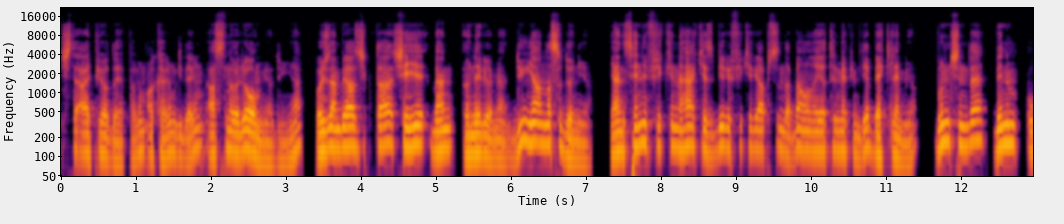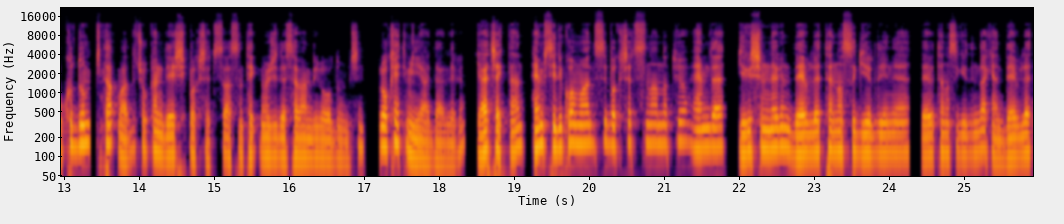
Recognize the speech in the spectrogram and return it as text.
işte IPO da yaparım, akarım giderim. Aslında öyle olmuyor dünya. O yüzden birazcık daha şeyi ben öneriyorum. Yani dünya nasıl dönüyor? Yani senin fikrini herkes biri fikir yapsın da ben ona yatırım yapayım diye beklemiyor. Bunun için de benim okuduğum kitap vardı. Çok hani değişik bakış açısı. Aslında teknolojiyi de seven biri olduğum için. Roket milyarderleri. Gerçekten hem Silikon Vadisi bakış açısını anlatıyor hem de girişimlerin devlete nasıl girdiğini, devlete nasıl girdiğini derken devlet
